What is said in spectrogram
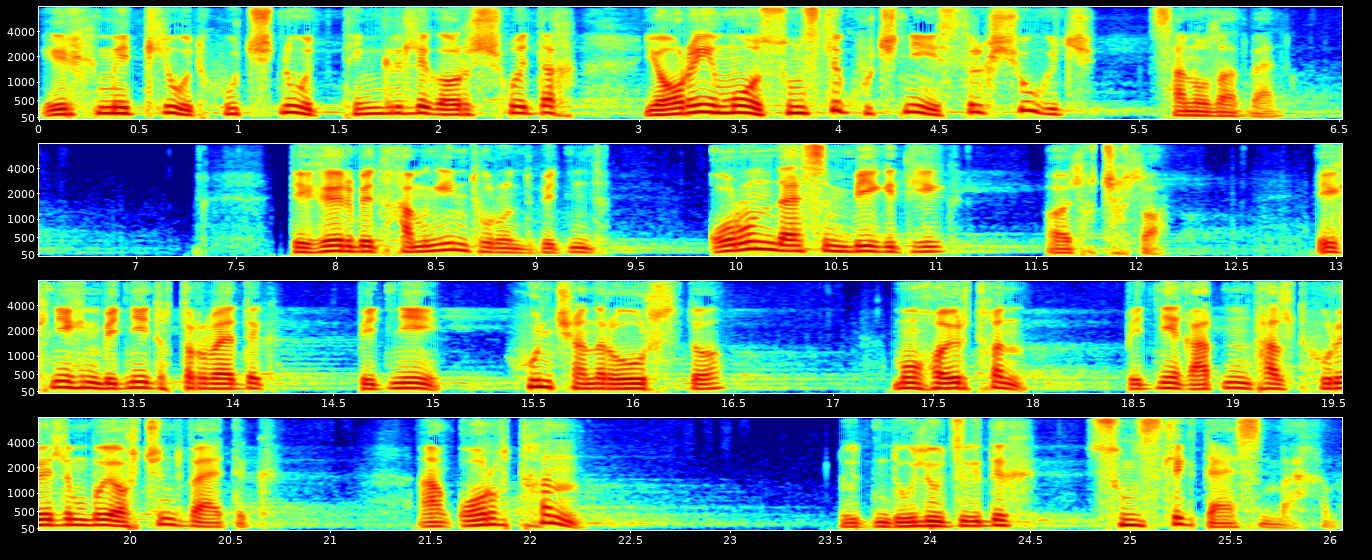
эрх мэдлүүд, хүчнүүд Тэнгэрлэг оршихуй дах ёрын муу сүнслэг хүчний эсрэг шүү гэж сануулад байна. Тэгэхээр бид хамгийн түрүүнд бидэнд гурван дайсан бий гэдгийг ойлгочихлоо. Эхнийх нь бидний дотор байдаг бидний хүн чанар өөрсдөө мөн хоёр дахь нь бидний гадна талд хүрээлэн буй орчинд байдаг. А гурав дахь нь нүдэнд үл үзэгдэх сүнслэг дайсан байх нь.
